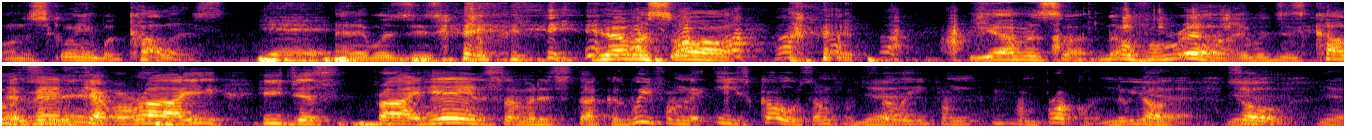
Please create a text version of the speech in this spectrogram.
on the screen but colors. Yeah. And it was just you ever saw you ever saw no for real. It was just And colors in then there. Kevin he he just probably hearing some of this stuff because we from the East Coast. I'm from Yeah. Philly. He from he from Brooklyn, New York. Yeah, so yeah,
